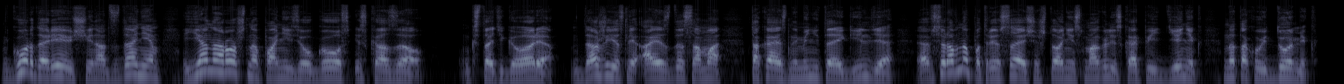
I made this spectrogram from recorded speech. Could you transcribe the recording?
гордо реющий над зданием, я нарочно понизил голос и сказал... Кстати говоря, даже если АСД сама такая знаменитая гильдия, э, все равно потрясающе, что они смогли скопить денег на такой домик.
